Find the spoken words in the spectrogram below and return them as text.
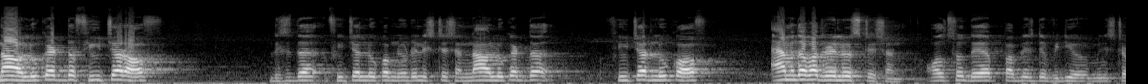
Now look at the future of this is the future look of New Delhi station. Now look at the future look of Ahmedabad railway station. Also they have published a video Minister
